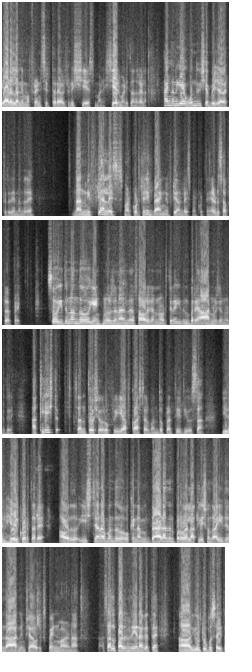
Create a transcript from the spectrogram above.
ಯಾರೆಲ್ಲ ನಿಮ್ಮ ಫ್ರೆಂಡ್ಸ್ ಇರ್ತಾರೆ ಅವ್ರ ಜೊತೆ ಶೇರ್ಸ್ ಮಾಡಿ ಶೇರ್ ಮಾಡಿ, ತೊಂದರೆ ಇಲ್ಲ. ಆ್ಯಂಡ್ ನನಗೆ ಒಂದು ವಿಷಯ ಬೇಜಾರಾಗ್ತಿರೋದು ಏನಂದರೆ, ನಾನು ನಿಫ್ಟಿ ಅನಲೈಸಿಸ್ ಮಾಡ್ಕೊಡ್ತೀನಿ ಬ್ಯಾಂಕ್ ನಿಫ್ಟಿ ಅನಲೈಸ್ ಮಾಡ್ಕೊಡ್ತೀನಿ, ಎರಡು ಸಪ್ರೇಟ್ ಸೊ ಇದನ್ನೊಂದು ಎಂಟುನೂರು ಜನ ಅಂದರೆ ಸಾವಿರ ಜನ ನೋಡ್ತೀರಿ ಇದನ್ನ ಬರೀ ಆರುನೂರು ಜನ ನೋಡ್ತೀರಿ. ಅಟ್ಲೀಸ್ಟ್ ಸಂತೋಷ್ ಅವರು ಫ್ರೀ ಆಫ್ ಕಾಸ್ಟಲ್ಲಿ ಬಂದು ಪ್ರತಿ ದಿವಸ ಇದನ್ನ ಹೇಳ್ಕೊಡ್ತಾರೆ. ಅವ್ರದ್ದು ಇಷ್ಟು ಜನ ಬಂದು ಓಕೆ ನಮಗೆ ಬ್ಯಾಡ ಅಂದ್ರೆ ಪರವಾಗಿಲ್ಲ ಅಟ್ಲೀಸ್ಟ್ ಒಂದು ಐದರಿಂದ ಆರು ನಿಮಿಷ ಅವ್ರಿಗೆ ಸ್ಪೆಂಡ್ ಮಾಡೋಣ. ಸ್ವಲ್ಪ ಅದರಿಂದ ಏನಾಗುತ್ತೆ ಯೂಟ್ಯೂಬ್ ಸಹಿತ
